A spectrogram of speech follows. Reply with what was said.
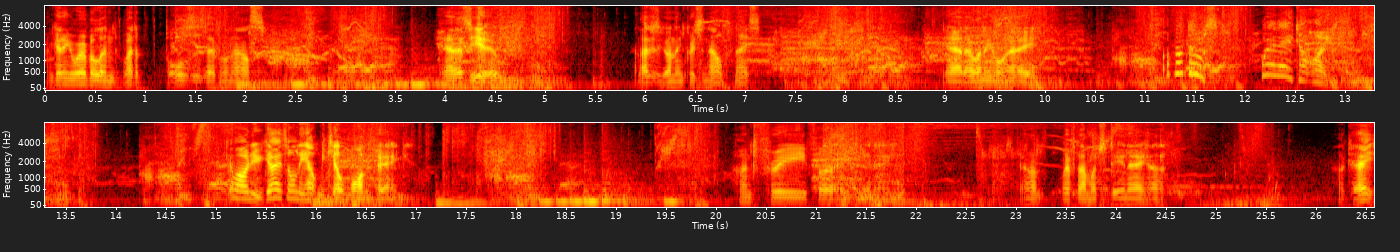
I'm getting a Werble and where the balls is everyone else? Yeah, that's you. And that just got an increase in health, nice. Yeah, they're running away. Oh, what about those? Where they going? Come on, you guys only help me kill one thing. Hunt free for a DNA. Don't whiff that much DNA, huh? Okay.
